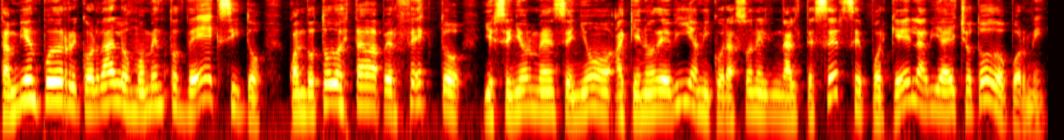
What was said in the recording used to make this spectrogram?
También puedo recordar los momentos de éxito, cuando todo estaba perfecto y el Señor me enseñó a que no debía mi corazón enaltecerse porque Él había hecho todo por mí.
